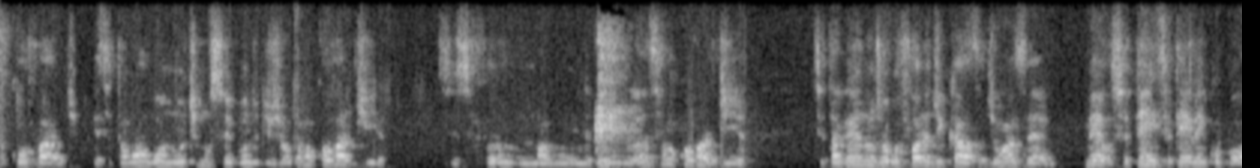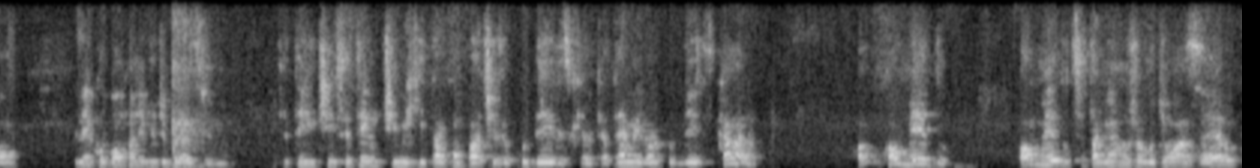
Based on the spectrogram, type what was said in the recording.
É covarde. Porque se tomar um gol no último segundo de jogo é uma covardia. Se, se for uma, um dependendo lance, é uma covardia. Você está ganhando um jogo fora de casa, de 1 a 0 Meu, você tem, você tem elenco bom. Elenco bom para nível de Brasil. Né? Você tem, você tem um time que está compatível com o deles, que, é, que é até melhor que o deles. Cara, qual, qual medo? Qual medo de você estar tá ganhando um jogo de 1 a 0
